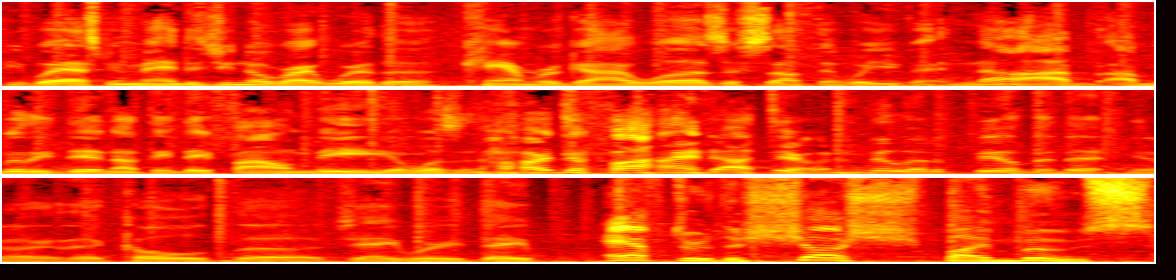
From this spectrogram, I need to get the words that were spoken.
People ask me, man, did you know right where the camera guy was or something? Where you? No, I, I really didn't. I think they found me. It wasn't hard to find out there in the middle of the field in that you know that cold uh, January day. After the shush by Moose,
